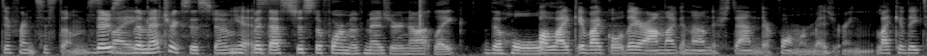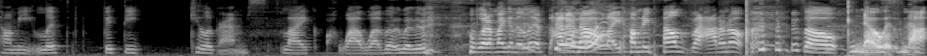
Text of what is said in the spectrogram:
different systems. There's like, the metric system, Yes. but that's just a form of measure, not like the whole. But like if I go there, I'm not gonna understand their form of measuring. Like if they tell me lift fifty kilograms, like wow, what, what, what, what am I gonna lift? I don't know. Like how many pounds? I don't know. So no, it's not.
